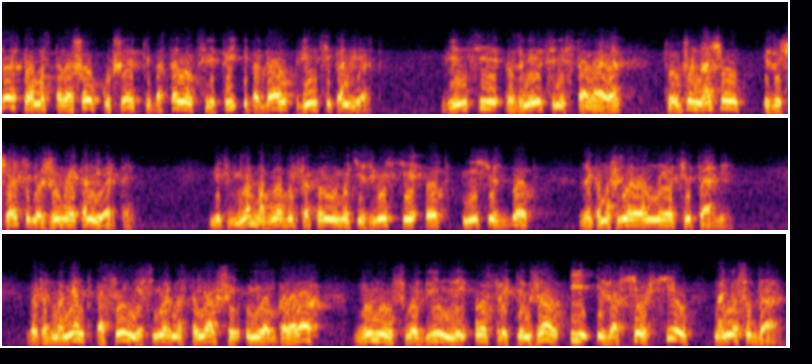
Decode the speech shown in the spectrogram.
Сэр Томас подошел к кушетке, поставил цветы и подал Винси конверт. Винси, разумеется, не вставая, тут же начал изучать содержимое конверта. Ведь в нем могло быть какое-нибудь известие от миссис Дот, закамуфлированное цветами. В этот момент посыл, несмирно стоявший у него в головах, вынул свой длинный острый кинжал и изо всех сил нанес удар.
